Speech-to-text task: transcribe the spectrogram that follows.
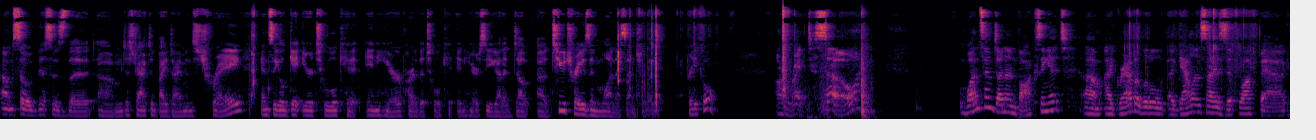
Um, so this is the um, Distracted by Diamonds tray. And so you'll get your toolkit in here, part of the toolkit in here. So you got a uh, two trays in one, essentially. Pretty cool. All right, so once I'm done unboxing it, um, I grab a little a gallon-sized Ziploc bag,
